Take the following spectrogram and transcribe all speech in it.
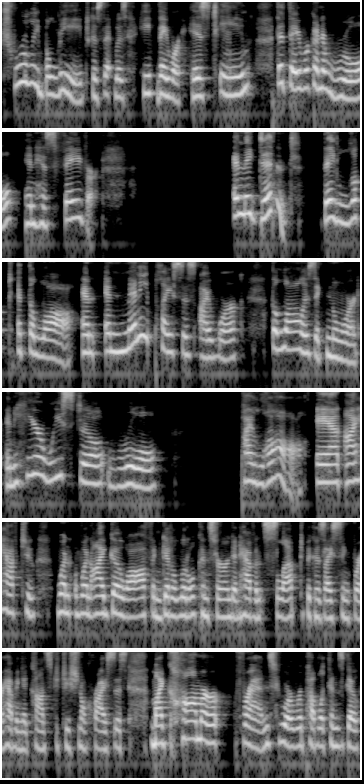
truly believed because that was he they were his team that they were going to rule in his favor and they didn't they looked at the law. And in many places i work the law is ignored. And here we still rule by law. And i have to when when i go off and get a little concerned and haven't slept because i think we're having a constitutional crisis my calmer friends who are republicans go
